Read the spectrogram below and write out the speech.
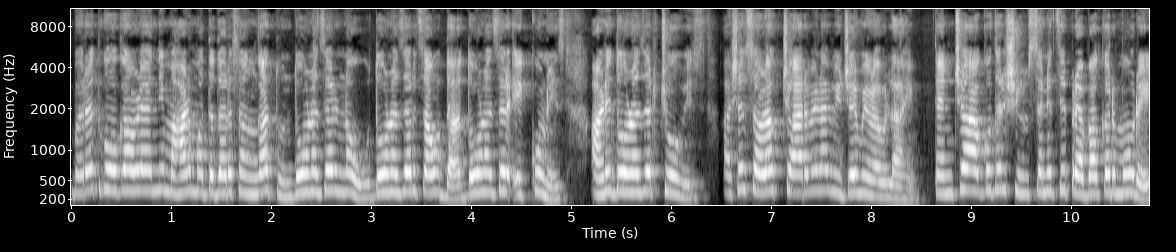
भरत गोगावळे यांनी महाड मतदारसंघातून दोन हजार नऊ दोन हजार चौदा दोन हजार एकोणीस आणि दोन हजार चोवीस अशा सलग चार वेळा विजय मिळवला आहे. त्यांच्या अगोदर शिवसेनेचे प्रभाकर मोरे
